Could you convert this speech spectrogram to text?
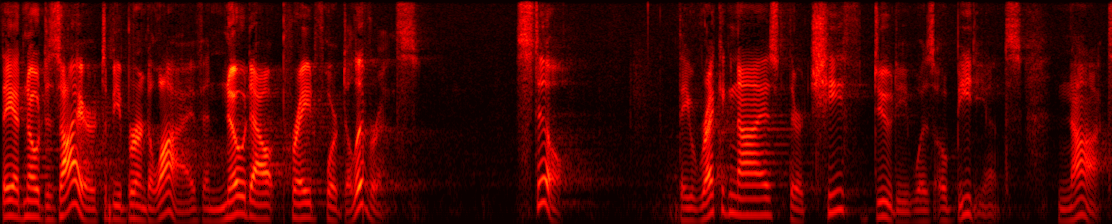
They had no desire to be burned alive and no doubt prayed for deliverance. Still, they recognized their chief duty was obedience, not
